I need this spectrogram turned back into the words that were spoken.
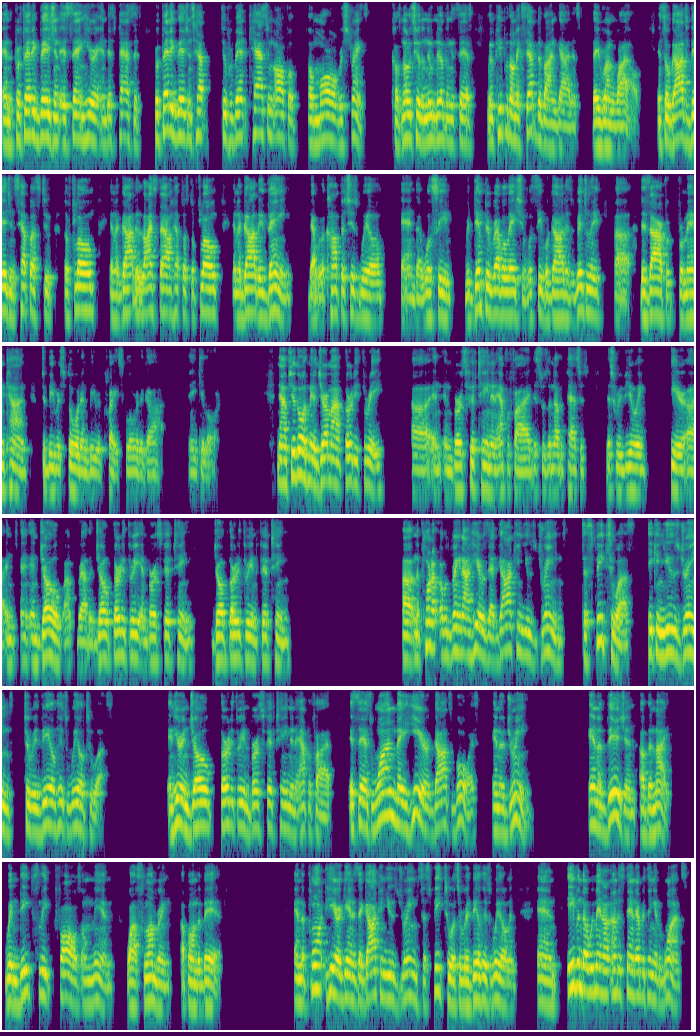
And the prophetic vision is saying here in this passage, prophetic visions help to prevent casting off of, of moral restraints. Because notice here the New Living says, when people don't accept divine guidance, they run wild. And so God's visions help us to, to flow in a godly lifestyle, helps us to flow in a godly vein that will accomplish his will. And uh, we'll see redemptive revelation. We'll see what God has originally uh, desired for, for mankind to be restored and be replaced. Glory to God. Thank you, Lord. Now, if you go with me to Jeremiah 33 uh, and, and verse 15 and Amplified, this was another passage that's reviewing here uh, in, in, Job, uh, rather, Job 33 and verse 15. Job 33 and 15. Uh, and the point I was bringing out here is that God can use dreams to speak to us. He can use dreams to reveal his will to us. And here in Job 33 and verse 15 in Amplified, it says, One may hear God's voice in a dream, in a vision of the night, when deep sleep falls on men while slumbering upon the bed. And the point here again is that God can use dreams to speak to us to reveal his will. And, and even though we may not understand everything at once,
